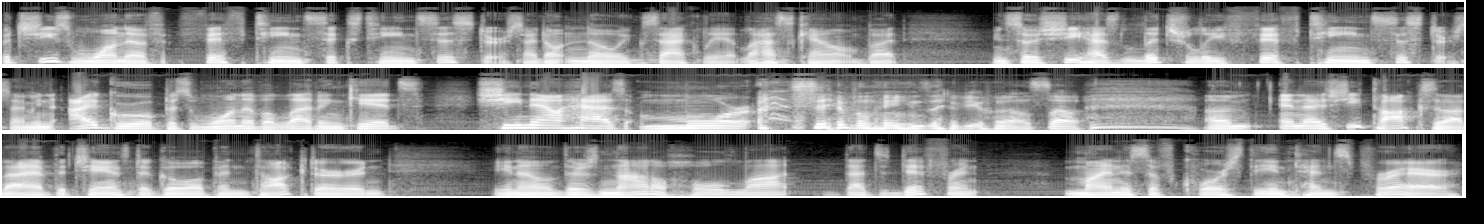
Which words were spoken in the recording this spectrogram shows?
but she's one of 15, 16 sisters. I don't know exactly at last count, but and so she has literally 15 sisters. I mean, I grew up as one of 11 kids. She now has more siblings, if you will. So, um, and as she talks about, it, I have the chance to go up and talk to her, and you know, there's not a whole lot that's different, minus of course the intense prayer.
